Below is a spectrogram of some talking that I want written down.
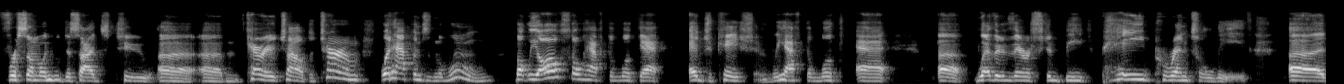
for someone who decides to uh, um, carry a child to term, what happens in the womb. But we also have to look at education. We have to look at uh, whether there should be paid parental leave, uh,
